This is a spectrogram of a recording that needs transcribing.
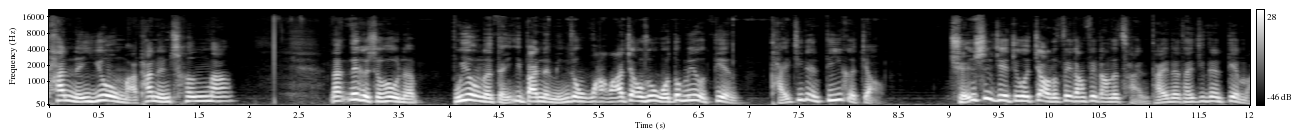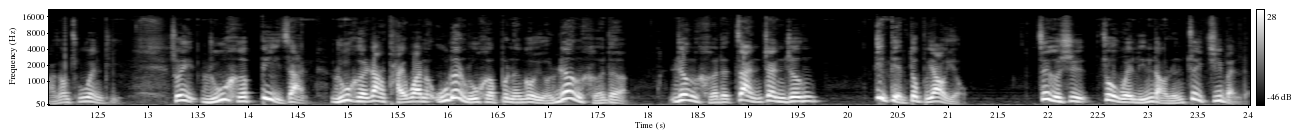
它能用吗？它能撑吗？那那个时候呢？不用了，等一般的民众哇哇叫说，我都没有电。台积电第一个叫，全世界就会叫得非常非常的惨。台的台积电电马上出问题，所以如何避战，如何让台湾呢？无论如何不能够有任何的任何的战战争，一点都不要有。这个是作为领导人最基本的。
